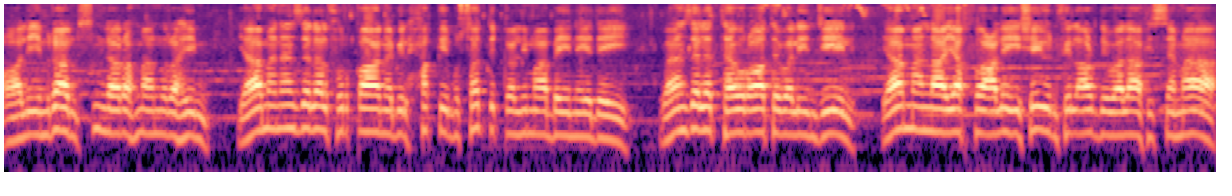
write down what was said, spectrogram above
Ali İmran Bismillahirrahmanirrahim. Ya men enzelel furkane bil hakki musaddikan lima beyne yedeyi ve enzelet tevrate vel incil. Ya men la yakfa aleyhi şeyun fil ardı ve la fis sema.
